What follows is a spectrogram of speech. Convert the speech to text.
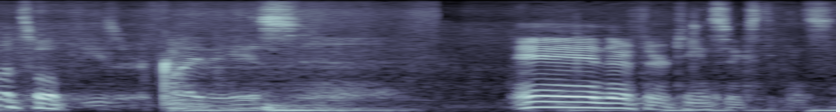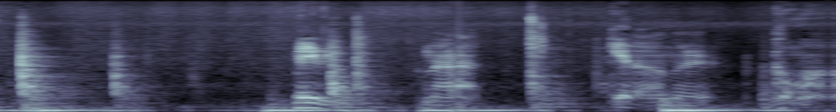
Let's hope these are 5 ace. And they're 13 16ths. Maybe not. Get on there. Come on.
